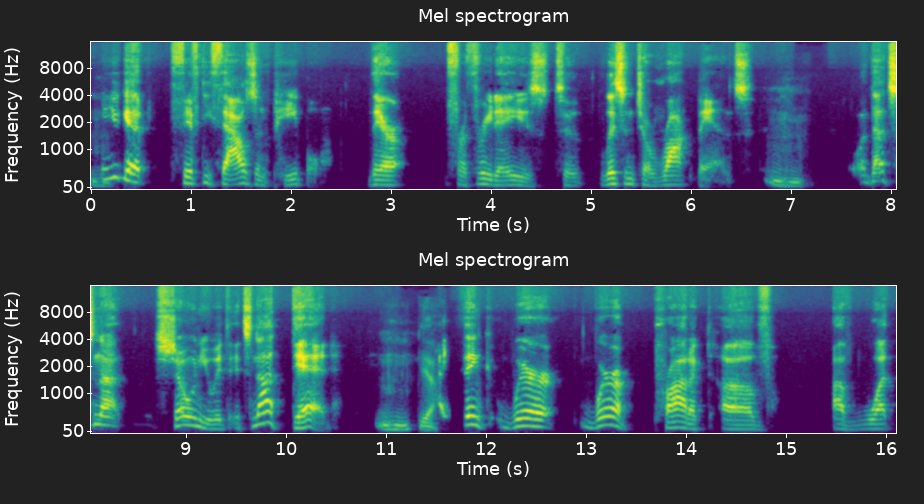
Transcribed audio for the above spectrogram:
Mhm. And you get 50,000 people there for three days to listen to rock bands. Mhm. Well, That's not showing you it, it's not dead. Mhm. Yeah. I think we're we're a product of of what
